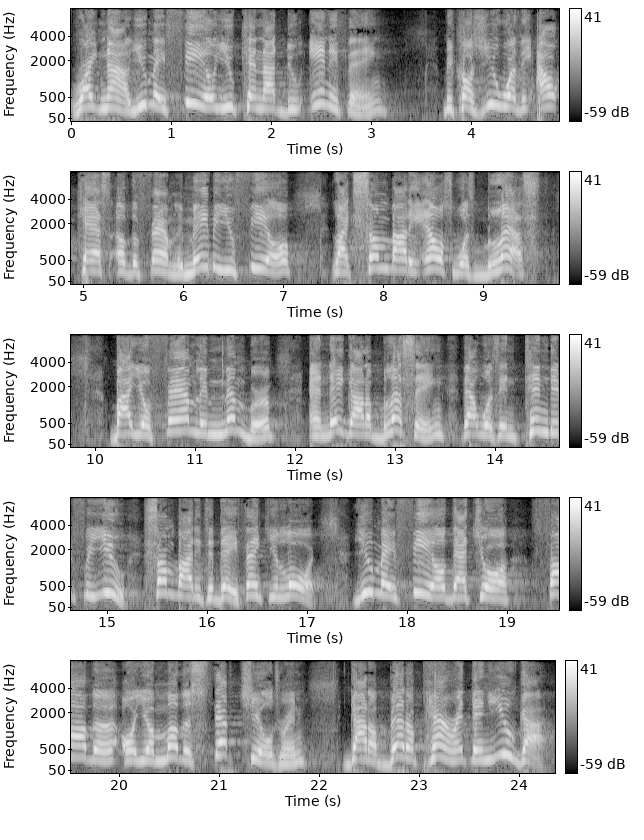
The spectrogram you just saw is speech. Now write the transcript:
right now, you may feel you cannot do anything because you were the outcast of the family. Maybe you feel like somebody else was blessed by your family member and they got a blessing that was intended for you. Somebody today, thank you, Lord. You may feel that your father or your mother's stepchildren got a better parent than you got.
